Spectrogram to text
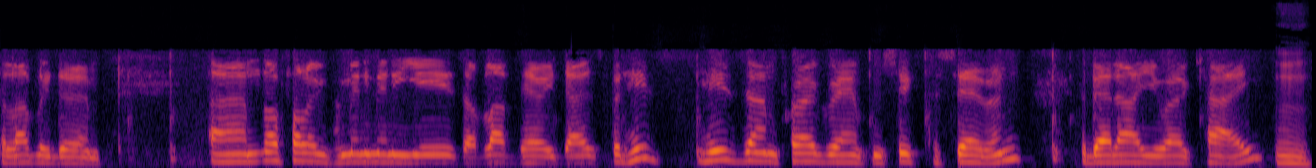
the lovely Derm. Um, I follow him for many, many years. I've loved how he does, but his his um, program from six to seven about Are You Okay mm.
